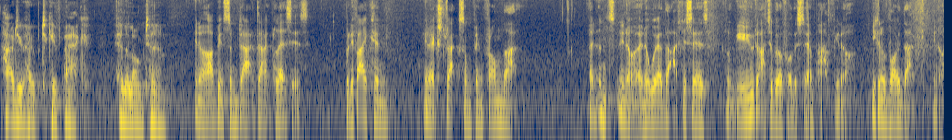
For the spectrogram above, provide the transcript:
How do you hope to give back in the long term? You know, I've been some dark, dark places, but if I can, you know, extract something from that, and, and you know, in a way that actually says, look, you don't have to go for the same path. You know, you can avoid that. You know,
